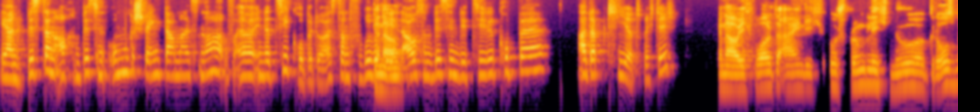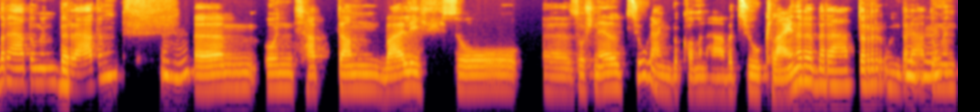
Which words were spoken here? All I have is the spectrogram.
Ja, und du bist dann auch ein bisschen umgeschwenkt damals ne, äh, in der Zielgruppe. Du hast dann vorübergehend genau. auch so ein bisschen die Zielgruppe adaptiert, richtig? Genau, ich wollte eigentlich ursprünglich nur Großberatungen beraten mhm. ähm, und habe dann, weil ich so äh, so schnell Zugang bekommen habe zu kleineren Berater und mhm. Beratungen, mhm.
